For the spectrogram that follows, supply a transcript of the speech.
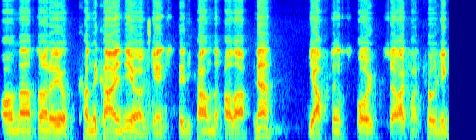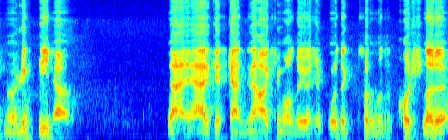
ondan sonra yok kanı kaynıyor genç delikanlı falan filan. Yaptığın spor kusura bakma körlük mörlük değil abi. Yani herkes kendine hakim olmayı önce buradaki sorumluluk koçları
